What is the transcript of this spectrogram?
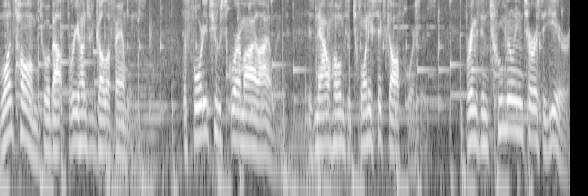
Once home to about 300 Gullah families, the 42 square mile island is now home to 26 golf courses, brings in 2 million tourists a year,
